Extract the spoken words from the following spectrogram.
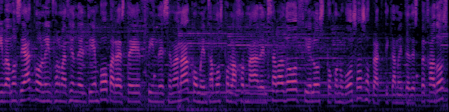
Y vamos ya con la información del tiempo para este fin de semana. Comenzamos por la jornada del sábado, cielos poco nubosos o prácticamente despejados.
